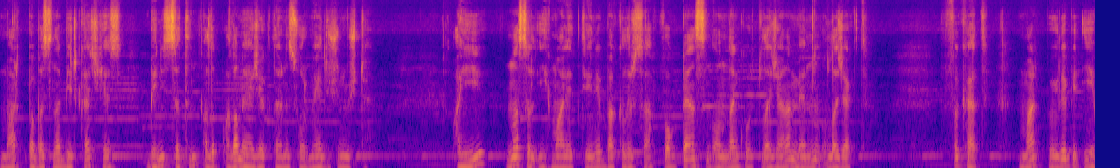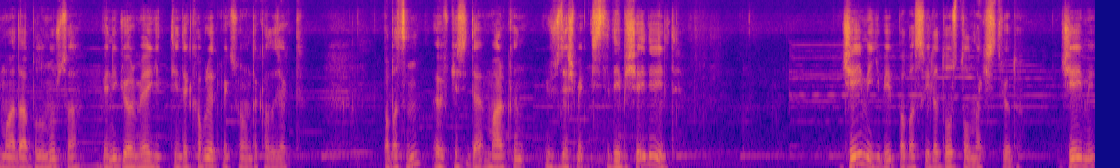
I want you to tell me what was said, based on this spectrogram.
Mark babasına birkaç kez beni satın alıp alamayacaklarını sormaya düşünmüştü. Ayıyı nasıl ihmal ettiğini bakılırsa Fog Benson ondan kurtulacağına memnun olacaktı. Fakat Mark böyle bir imada bulunursa beni görmeye gittiğinde kabul etmek zorunda kalacaktı. Babasının öfkesi de Mark'ın yüzleşmek istediği bir şey değildi. Jamie gibi babasıyla dost olmak istiyordu. Jamie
